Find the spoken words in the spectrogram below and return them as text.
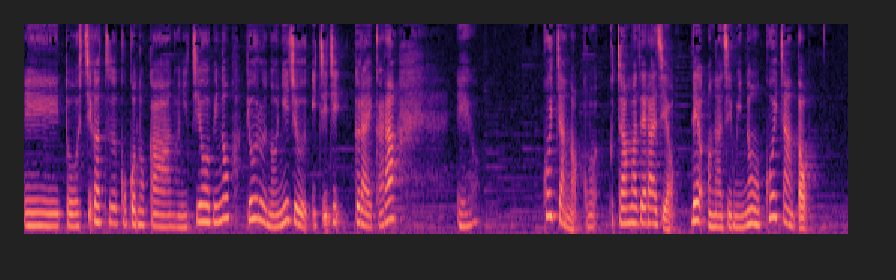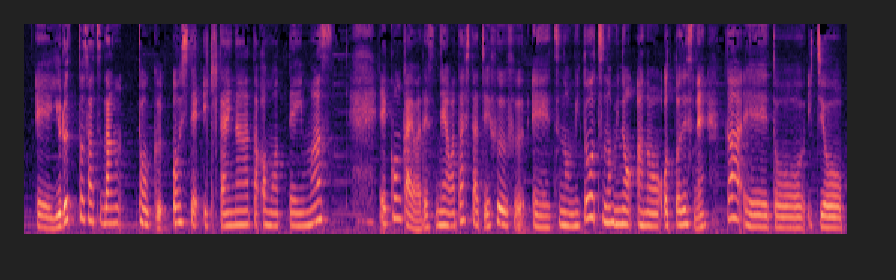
えーと、7月9日の日曜日の夜の21時ぐらいから、えー、こいちゃんのうちゃまぜラジオでおなじみのこいちゃんと、えー、ゆるっと雑談トークをしていきたいなと思っています。えー、今回はですね私たち夫婦、えー、つのみとつのみのあの夫ですねが、えーと、一応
